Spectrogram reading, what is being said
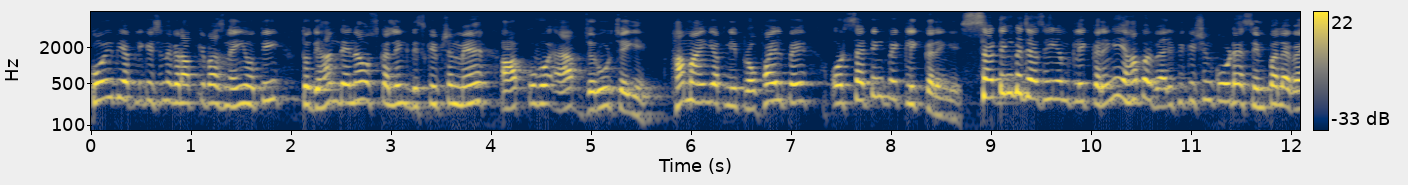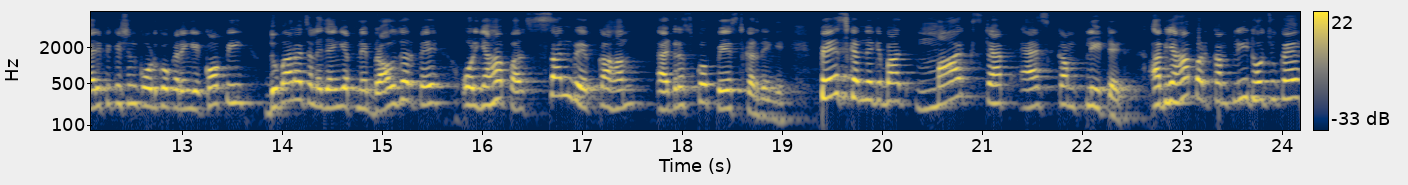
कोई भी एप्लीकेशन अगर आपके पास नहीं होती तो ध्यान देना, उसका लिंक डिस्क्रिप्शन में है आपको वो ऐप ज़रूर चाहिए। हम आएँगे अपनी प्रोफ़ाइल पे और सेटिंग पे क्लिक करेंगे। सेटिंग पे जैसे ही हम क्लिक करेंगे, यहाँ पर वेरिफिकेशन कोड है सिंपल है। वेरिफिकेशन कोड को करेंगे कॉपी दोबारा चले जाएँगे अपने ब्राउज़र पे और यहाँ पर सनवेव का हम एड्रेस को पेस्ट कर देंगे। पेस्ट करने के बाद मार्क स्टेप एज कंप्लीटेड अब यहाँ पर कंप्लीट हो चुका है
